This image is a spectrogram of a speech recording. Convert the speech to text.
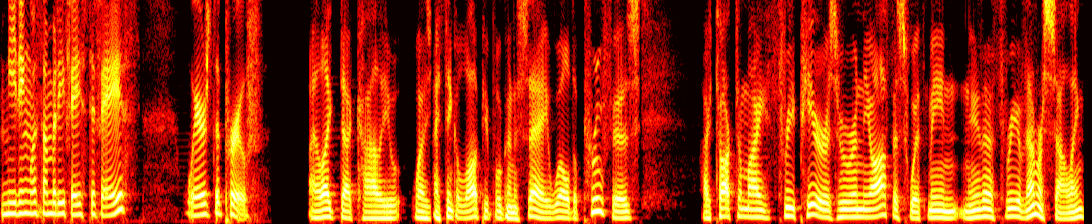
meeting with somebody face to face. Where's the proof? I like that, Kylie. Was I think a lot of people are going to say, well, the proof is I talked to my three peers who are in the office with me, and neither three of them are selling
